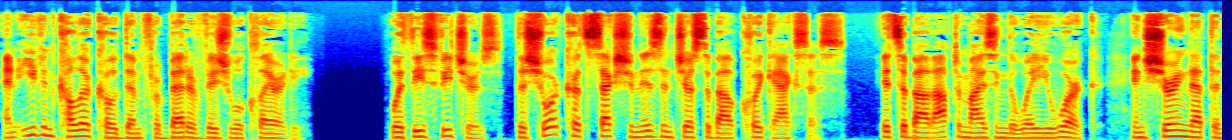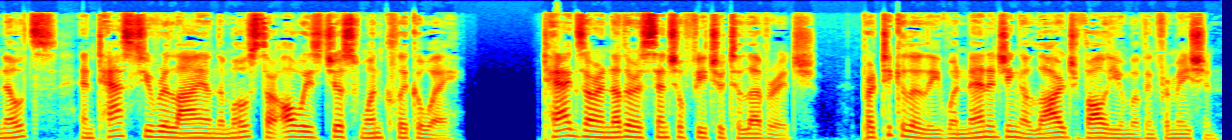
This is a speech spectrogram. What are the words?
and even color code them for better visual clarity. With these features, the Shortcuts section isn't just about quick access. It's about optimizing the way you work, ensuring that the notes and tasks you rely on the most are always just one click away. Tags are another essential feature to leverage, particularly when managing a large volume of information.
